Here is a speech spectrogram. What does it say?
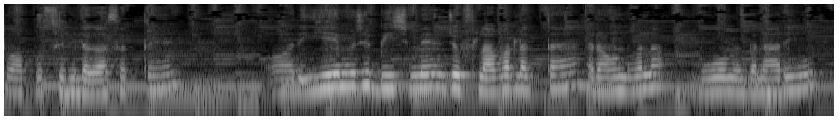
तो आप उससे भी लगा सकते हैं। और ये मुझे बीच में जो फ्लावर लगता है, राउंड वाला, वो मैं बना रही हूँ।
